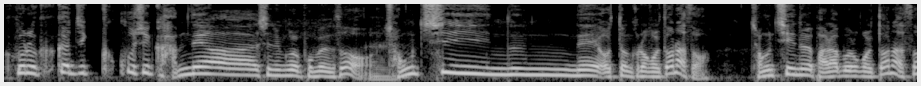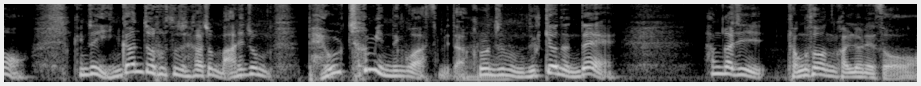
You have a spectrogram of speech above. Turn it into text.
그거를 끝까지 끝끝이 감내하시는 걸 보면서 정치인의 어떤 그런 걸 떠나서 정치인을 바라보는 걸 떠나서 굉장히 인간적으로도 제가 좀 많이 좀 배울 점이 있는 것 같습니다. 그런 좀 느꼈는데 한 가지 경선 관련해서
